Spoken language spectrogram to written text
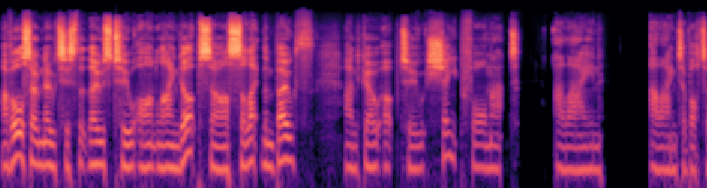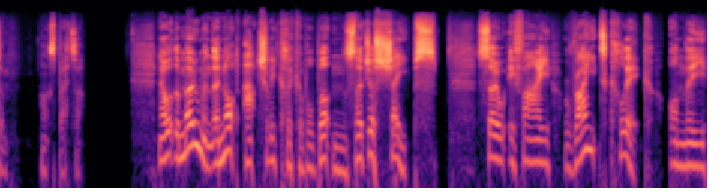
I've also noticed that those two aren't lined up, so I'll select them both and go up to Shape Format, Align, Align to Bottom. That's better. Now at the moment they're not actually clickable buttons, they're just shapes. So if I right click on the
